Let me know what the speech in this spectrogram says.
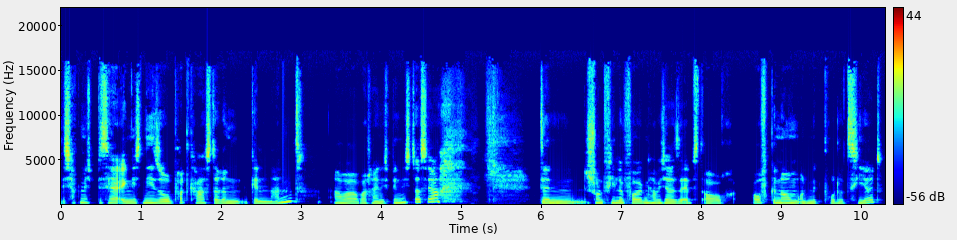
ich habe mich bisher eigentlich nie so Podcasterin genannt, aber wahrscheinlich bin ich das ja. Denn schon viele Folgen habe ich ja selbst auch aufgenommen und mitproduziert.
